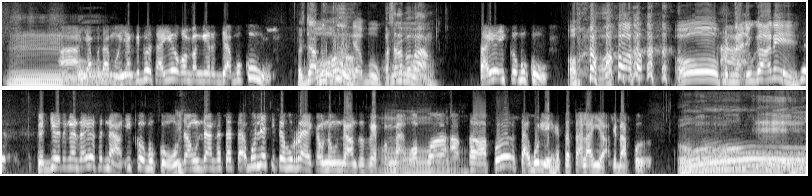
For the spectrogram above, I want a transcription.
Hmm. Ah yang pertama, yang kedua saya orang panggil rejak buku. Rejab oh, buku Sekejap buku. Pasal apa bang? Saya ikut buku. Oh, oh penat juga ni. Kerja dengan saya senang. Ikut buku. Undang-undang kata tak boleh, kita huraikan undang-undang tu. Pemat Oh. berapa, akta apa, tak boleh. Kata tak layak. Kenapa? Oh Okey.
